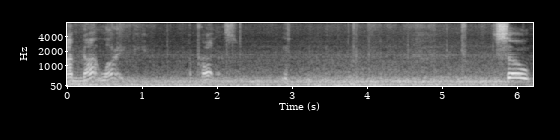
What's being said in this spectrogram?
I'm not lying to you. I promise. so,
